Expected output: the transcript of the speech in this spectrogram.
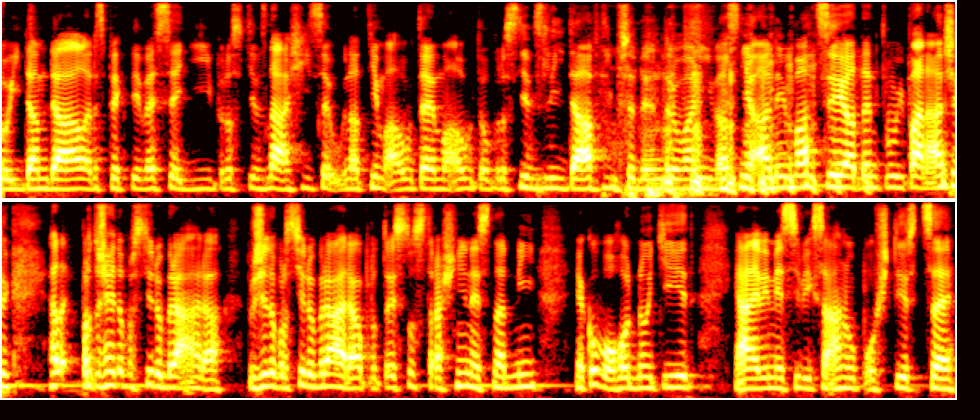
stojí tam dál, respektive sedí, prostě vznáší se nad tím autem a auto prostě vzlítá v té předrendrované vlastně animaci a ten tvůj panášek. Hele, protože je to prostě dobrá hra, protože je to prostě dobrá hra, proto je to strašně nesnadný jako ohodnotit. Já nevím, jestli bych sáhnul po čtyřce,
